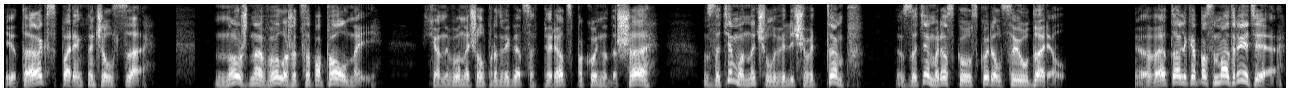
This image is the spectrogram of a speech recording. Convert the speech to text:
Итак, спарринг начался. Нужно выложиться по полной. Хёнэву начал продвигаться вперед, спокойно дыша. Затем он начал увеличивать темп, затем резко ускорился и ударил. «Вы только посмотрите!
